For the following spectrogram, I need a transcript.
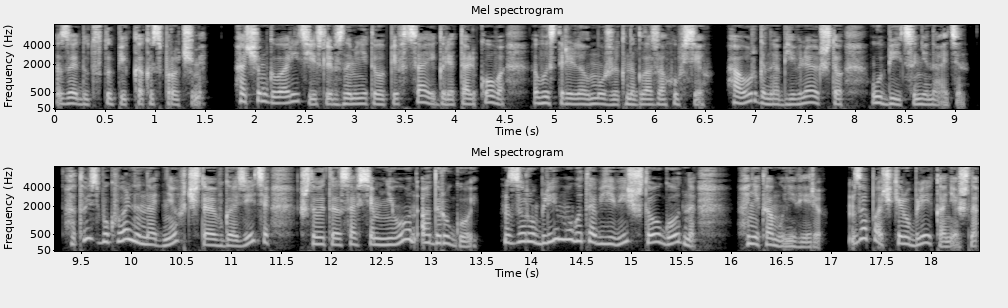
зайдут в тупик, как и с прочими. О чем говорить, если в знаменитого певца Игоря Талькова выстрелил мужик на глазах у всех, а органы объявляют, что убийца не найден. А то есть буквально на днях читаю в газете, что это совсем не он, а другой. За рубли могут объявить что угодно. Никому не верю. За пачки рублей, конечно,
